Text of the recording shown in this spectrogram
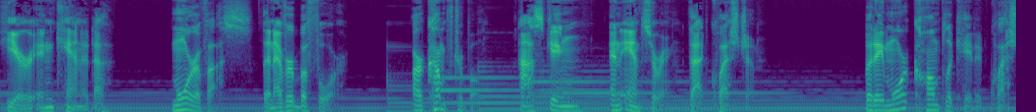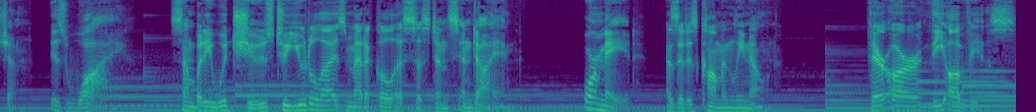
here in Canada, more of us than ever before are comfortable asking and answering that question. But a more complicated question is why somebody would choose to utilize medical assistance in dying, or MAID, as it is commonly known. There are the obvious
